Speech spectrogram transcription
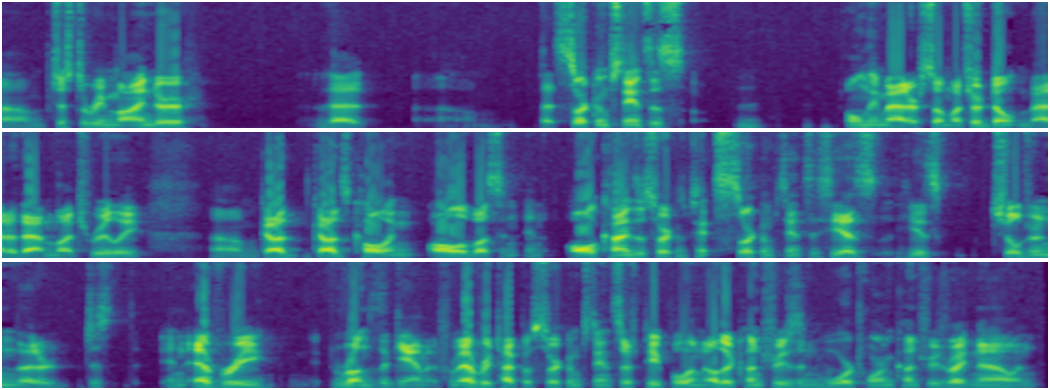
um, just a reminder that um, that circumstances only matter so much, or don't matter that much, really. Um, God God's calling all of us in, in all kinds of circumstances. He has He has children that are just in every runs the gamut from every type of circumstance. There's people in other countries and war torn countries right now, and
